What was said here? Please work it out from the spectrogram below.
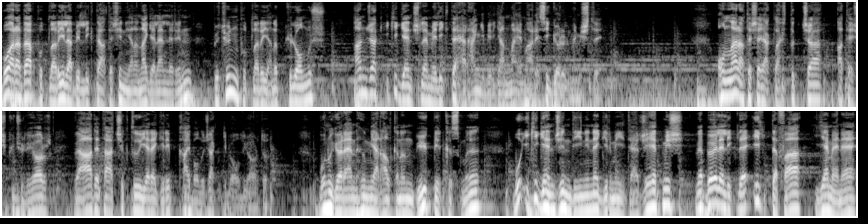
Bu arada putlarıyla birlikte ateşin yanına gelenlerin bütün putları yanıp kül olmuş, ancak iki gençle Melik'te herhangi bir yanma emaresi görülmemişti. Onlar ateşe yaklaştıkça ateş küçülüyor ve adeta çıktığı yere girip kaybolacak gibi oluyordu. Bunu gören Hımyer halkının büyük bir kısmı bu iki gencin dinine girmeyi tercih etmiş ve böylelikle ilk defa Yemen'e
